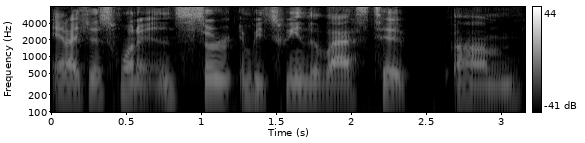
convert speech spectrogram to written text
and I just want to insert in between the last tip um,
